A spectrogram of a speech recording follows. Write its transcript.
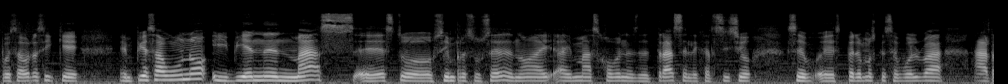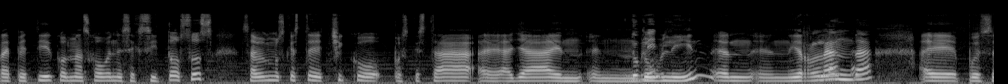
pues ahora sí que empieza uno y vienen más, eh, esto siempre sucede, ¿no? Hay, hay más jóvenes detrás, el ejercicio se, esperemos que se vuelva a repetir con más jóvenes exitosos. Sabemos que este chico pues que está eh, allá en, en Dublín, en, Irlanda, eh, pues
